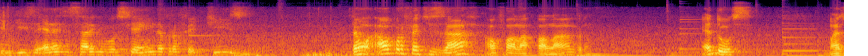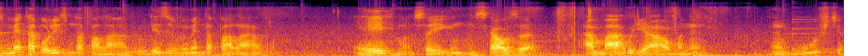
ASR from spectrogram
ele diz, é necessário que você ainda profetize. Então, ao profetizar, ao falar a palavra, é doce. Mas o metabolismo da palavra, o desenvolvimento da palavra, é, irmão, isso aí nos causa amargo de alma, né? Angústia.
